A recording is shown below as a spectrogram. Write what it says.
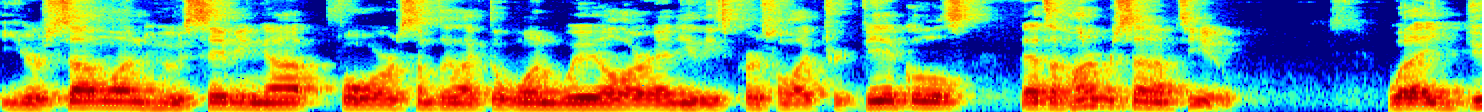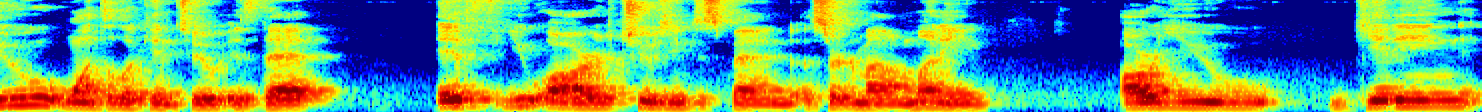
you're someone who's saving up for something like the Onewheel or any of these personal electric vehicles, that's 100% up to you. What I do want to look into is that if you are choosing to spend a certain amount of money, are you getting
